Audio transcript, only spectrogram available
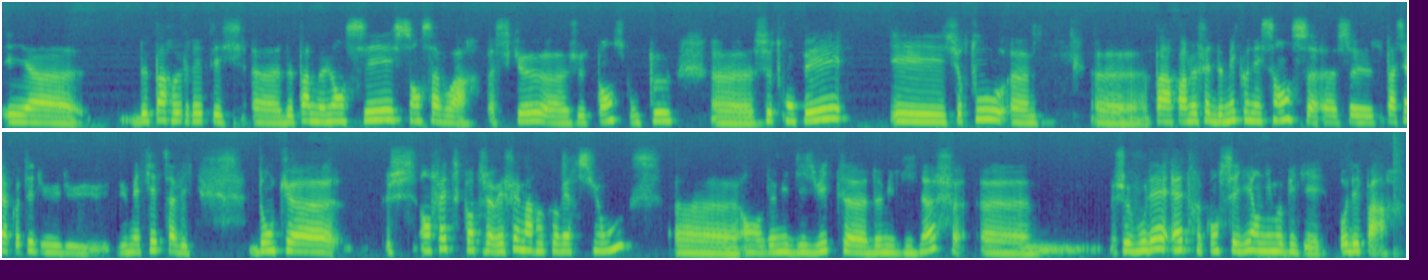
et euh, de pas regretter, euh, de pas me lancer sans savoir, parce que euh, je pense qu'on peut euh, se tromper et surtout par, le fait de méconnaissance se passer à côté du, du, du, métier de sa vie. Donc, en fait, quand j'avais fait ma reconversion en 2018-2019, je voulais être conseiller en immobilier au départ.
